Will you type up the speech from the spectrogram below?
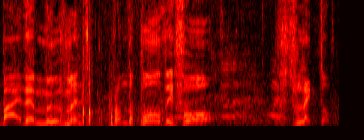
by the movement from the ball before. Flicked off.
